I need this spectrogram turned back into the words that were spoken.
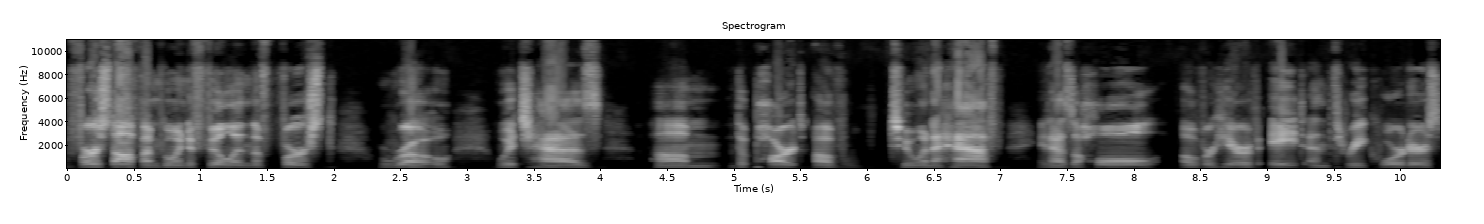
First off, I'm going to fill in the first row, which has um, the part of two and a half. It has a whole over here of eight and three quarters.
